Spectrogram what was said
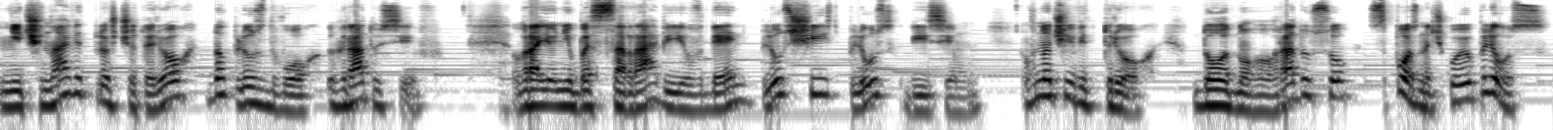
нічна від плюс 4 до плюс 2 градусів. В районі Бессарабії в день плюс 6 плюс 8, вночі від 3 до 1 градусу з позначкою плюс.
